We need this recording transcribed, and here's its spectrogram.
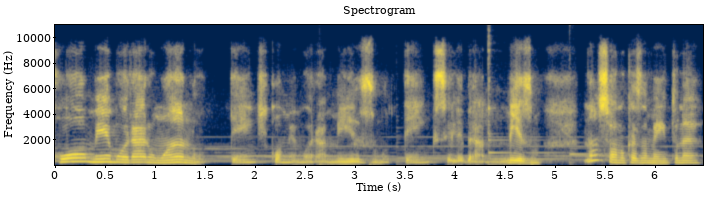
comemorar um ano tem que comemorar mesmo, tem que celebrar mesmo. Não só no casamento, né?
